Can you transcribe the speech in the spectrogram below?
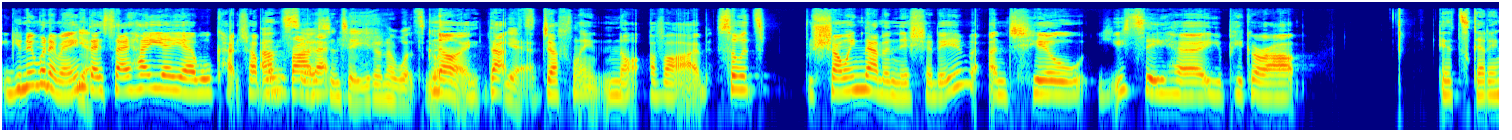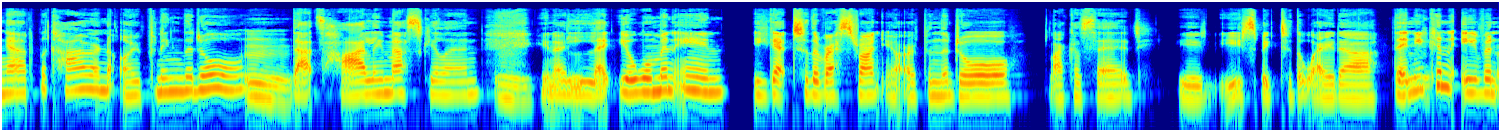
you know what I mean? Yeah. They say, hey, yeah, yeah, we'll catch up on Friday. Uncertainty. You don't know what's going No, on. that's yeah. definitely not a vibe. So it's showing that initiative until you see her, you pick her up. It's getting out of the car and opening the door. Mm, That's highly masculine. mm. You know, let your woman in. You get to the restaurant, you open the door. Like I said, you, you speak to the waiter. Then you Mm. can even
